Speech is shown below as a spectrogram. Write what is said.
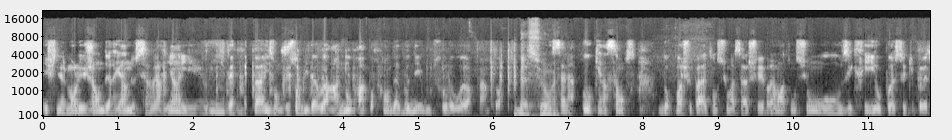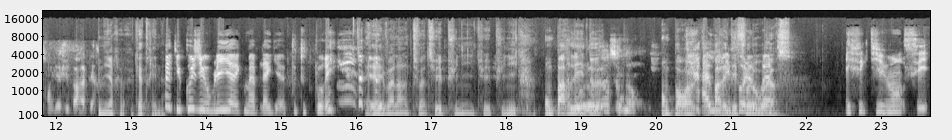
Et finalement, les gens derrière ne servent à rien. Ils ne valident pas. Ils ont juste envie d'avoir un nombre important d'abonnés ou de followers, peu importe. Bien sûr. Ouais. Ça n'a aucun sens. Donc moi, je fais pas attention à ça. Je fais vraiment attention aux écrits et aux posts qui peuvent être engagés par la personne. Catherine. Du coup, j'ai oublié avec ma blague toute pourrie. et voilà, tu vois, tu es puni, tu es puni. On parlait followers de. Non? On, par... on ah oui, parlait des followers. followers. Effectivement, c'est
